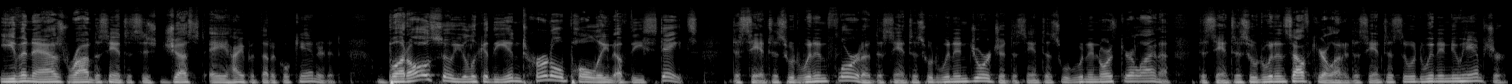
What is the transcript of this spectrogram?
even as Ron DeSantis is just a hypothetical candidate. But also, you look at the internal polling of these states. DeSantis would win in Florida. DeSantis would win in Georgia. DeSantis would win in North Carolina. DeSantis would win in South Carolina. DeSantis would win in New Hampshire.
